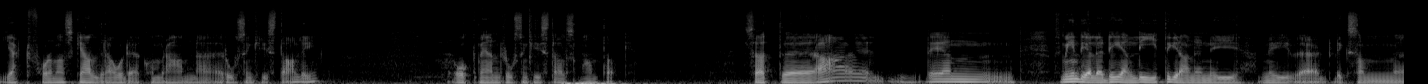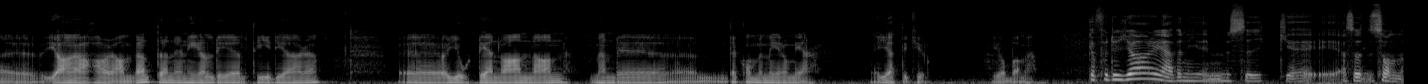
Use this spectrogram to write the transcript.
hjärtformad skallra och där kommer det hamna rosenkristall i. Och med en rosenkristall som handtag. Så att, eh, ja, det är en... För min del är det en lite grann en ny, ny värld. Liksom, eh, jag har använt den en hel del tidigare. Eh, gjort en och annan. Men det, det kommer mer och mer. Det är jättekul att jobba med. Ja, för du gör ju även i musik, alltså som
